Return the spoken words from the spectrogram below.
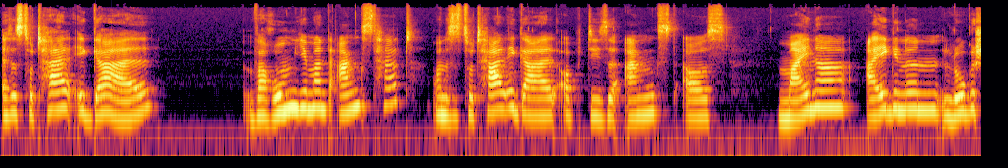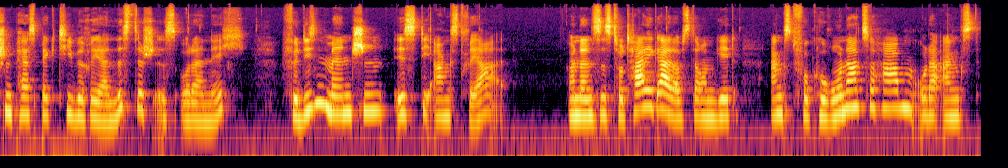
es ist total egal, warum jemand Angst hat. Und es ist total egal, ob diese Angst aus meiner eigenen logischen Perspektive realistisch ist oder nicht. Für diesen Menschen ist die Angst real. Und dann ist es total egal, ob es darum geht, Angst vor Corona zu haben oder Angst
